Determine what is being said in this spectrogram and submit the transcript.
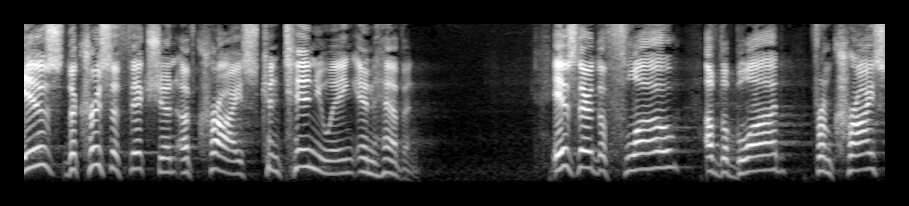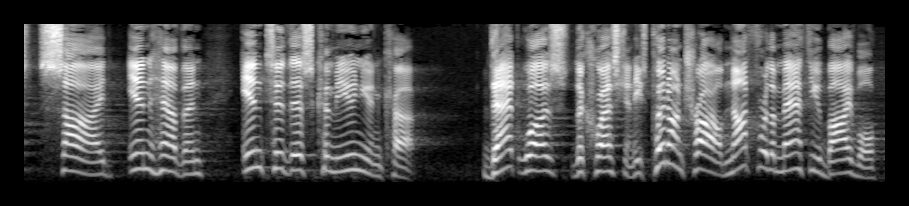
Is the crucifixion of Christ continuing in heaven? Is there the flow of the blood from Christ's side in heaven into this communion cup? That was the question. He's put on trial not for the Matthew Bible,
